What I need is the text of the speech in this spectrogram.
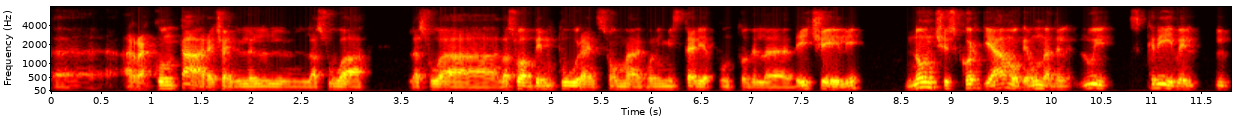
eh, a raccontare cioè, l- la, sua, la, sua, la, sua, avventura insomma, con i misteri appunto del, dei cieli. Non ci scordiamo che delle, lui scrive il, il,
